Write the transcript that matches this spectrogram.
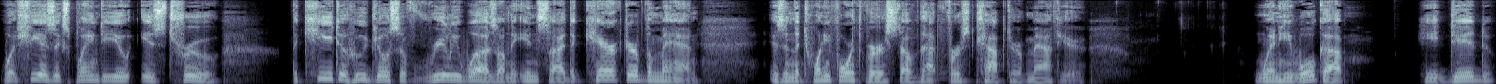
What she has explained to you is true. The key to who Joseph really was on the inside, the character of the man, is in the 24th verse of that first chapter of Matthew. When he woke up, he did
